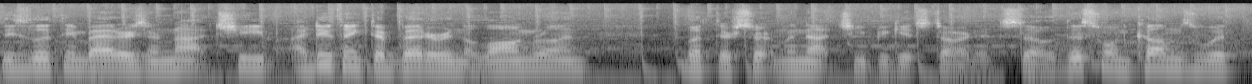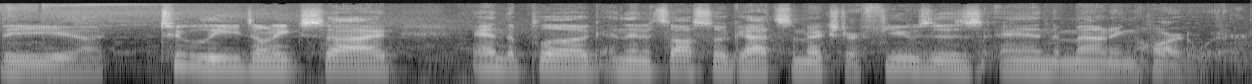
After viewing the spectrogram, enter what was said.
these lithium batteries are not cheap. I do think they're better in the long run, but they're certainly not cheap to get started. So this one comes with the uh, two leads on each side and the plug, and then it's also got some extra fuses and the mounting hardware.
